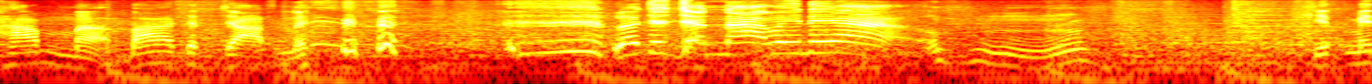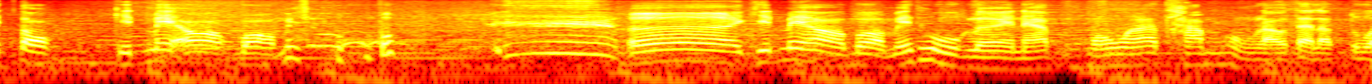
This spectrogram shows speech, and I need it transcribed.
ถ้ำอะ บ้าจัดจัดๆเลย เราจะชนะไหมเนี่ยคิดไม่ตก คิดไม่ออกบอกไม่ถูก เออ คิดไม่ออกบอกไม่ถูกเลยนะครับ เพราะว่าถ้ำของเราแต่ละตัว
